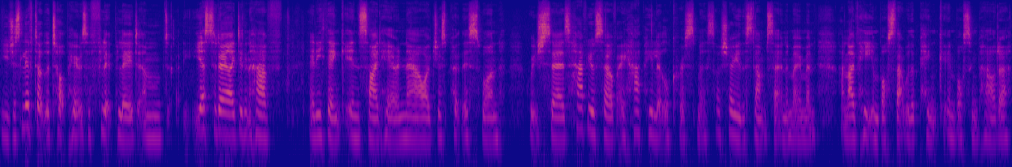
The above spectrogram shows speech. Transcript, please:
you just lift up the top here, it's a flip lid and yesterday I didn't have anything inside here and now I've just put this one which says have yourself a happy little Christmas. I'll show you the stamp set in a moment and I've heat embossed that with a pink embossing powder.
